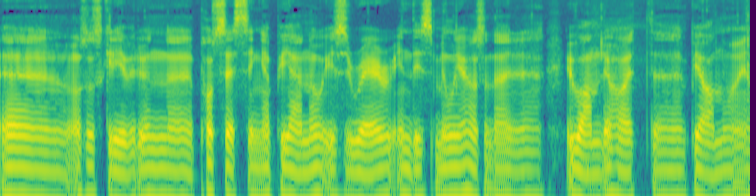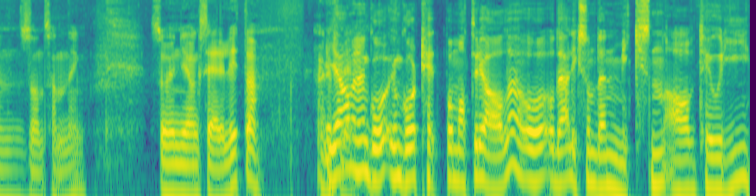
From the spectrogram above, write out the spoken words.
Uh, og så skriver hun uh, 'Possessing a piano is rare in this milieu'. Altså det er uh, uvanlig å ha et piano i en sånn sammenheng. Så hun nyanserer litt, da. Ja, men hun går, hun går, tett på materialet, og, og det er liksom den miksen av teori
